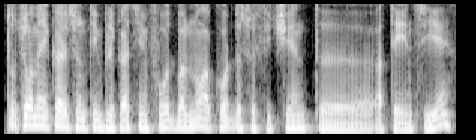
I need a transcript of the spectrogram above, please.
toți oamenii care sunt implicați în fotbal nu acordă suficient uh, atenție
